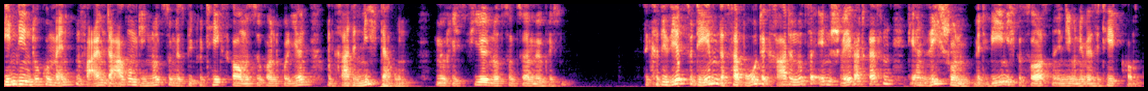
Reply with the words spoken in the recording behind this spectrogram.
in den Dokumenten vor allem darum, die Nutzung des Bibliotheksraumes zu kontrollieren und gerade nicht darum, möglichst viel Nutzung zu ermöglichen. Sie kritisiert zudem, dass Verbote gerade NutzerInnen schwerer treffen, die an sich schon mit wenig Ressourcen in die Universität kommen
